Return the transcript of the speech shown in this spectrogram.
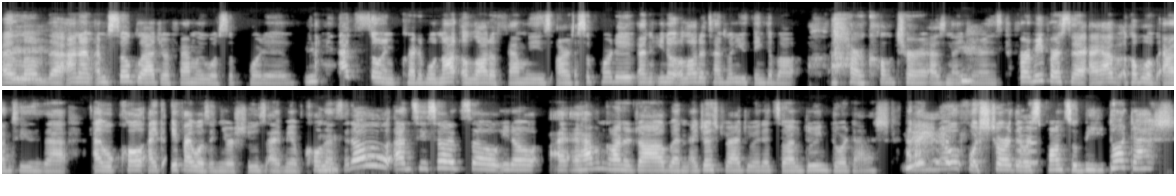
I love that. And I'm, I'm so glad your family was supportive. I mean, that's so incredible. Not a lot of families are supportive. And, you know, a lot of times when you think about our culture as Nigerians, for me personally, I have a couple of aunties that I will call, I, if I was in your shoes, I may have called mm-hmm. and said, Oh, auntie so and so, you know, I, I haven't gotten a job and I just graduated. So I'm doing DoorDash. And I know for sure the response will be DoorDash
